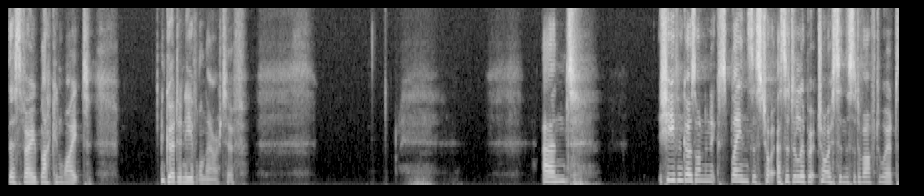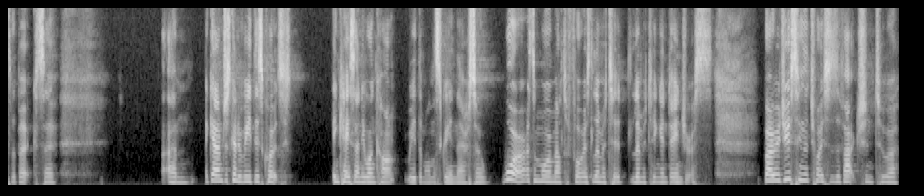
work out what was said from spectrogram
this very black and white good and evil narrative. And she even goes on and explains this choice as a deliberate choice in the sort of afterword to the book. So um, again, I'm just going to read these quotes in case anyone can't read them on the screen there. So war as a moral metaphor is limited, limiting and dangerous. By reducing the choices of action to a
